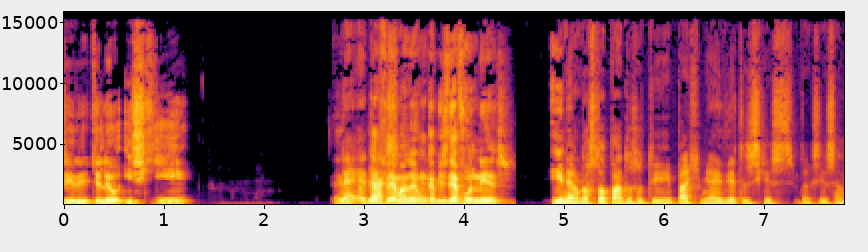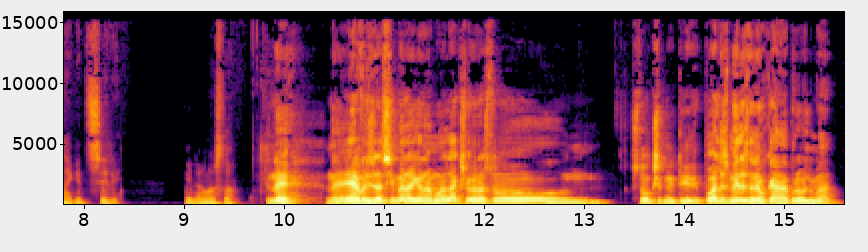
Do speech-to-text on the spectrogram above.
Siri και λέω ισχύει. Ναι, έχουν κάποια εντάξει. θέματα, έχουν κάποιες διαφωνίες. Είναι γνωστό πάντως ότι υπάρχει μια ιδιαίτερη σχέση μεταξύ εσένα και τη Siri. Είναι γνωστό. Ναι, ναι, έβριζα σήμερα για να μου αλλάξει η ώρα στο, στο ξυπνητήρι. Που άλλες μέρες δεν έχω κανένα πρόβλημα.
